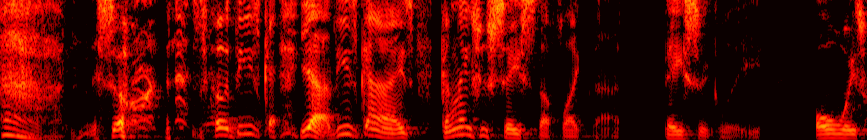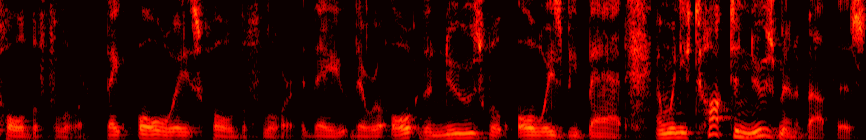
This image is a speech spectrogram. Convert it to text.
so, so these guys, yeah, these guys, guys who say stuff like that, basically always hold the floor. They always hold the floor. They, there will, the news will always be bad. And when you talk to newsmen about this,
